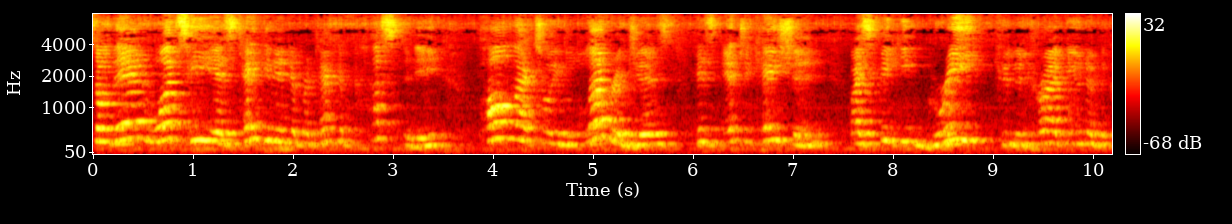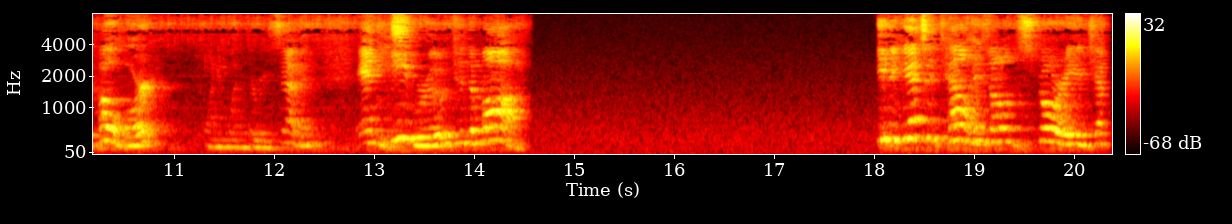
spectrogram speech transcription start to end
So then, once he is taken into protective custody, Paul actually leverages his education by speaking Greek to the tribune of the cohort, 2137, and Hebrew to the mob. He begins to tell his own story in chapter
